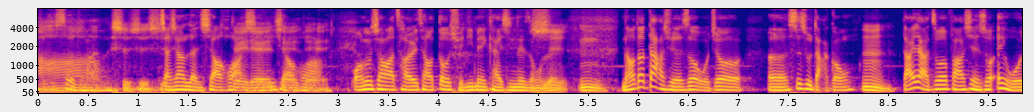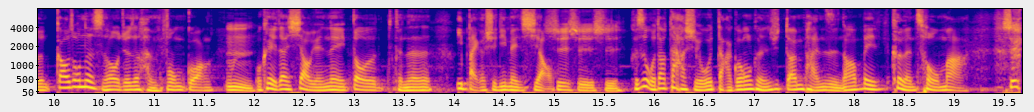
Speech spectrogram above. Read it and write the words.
就是社团。啊是是是。讲讲冷笑话、对对谐音笑话网络笑话抄一抄，逗学弟妹开心那种人。是。，嗯。然后到大学的时候，我就呃四处打工，嗯。打一打之后发现说，哎、我高中的时候就是很风光，嗯，我可以在校园内逗可能一百个学弟妹笑。是是是。可是我到大学，我打工我可能去端盘子，然后被客人臭骂。所以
